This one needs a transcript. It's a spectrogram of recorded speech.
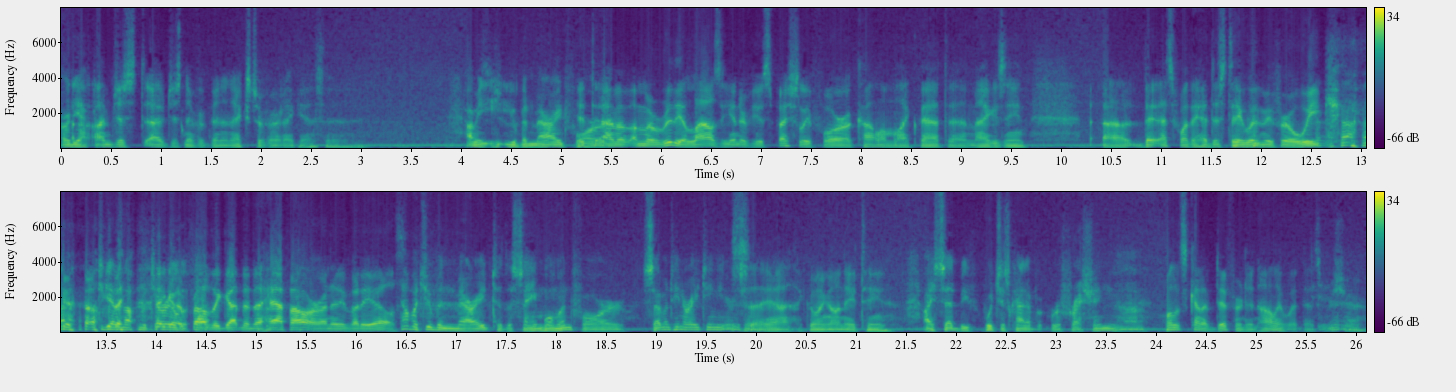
or do you have? To, I'm just, I've just never been an extrovert, I guess. Uh, I mean, you've been married for. It, I'm, a, I'm a really a lousy interview, especially for a column like that uh, magazine. Uh, they, that's why they had to stay with me for a week to get enough material. They could have probably gotten it a half hour on anybody else. No, but you've been married to the same woman for 17 or 18 years. Uh, yeah, going on 18. I said, be- which is kind of refreshing. Uh, well, it's kind of different in Hollywood, that's yeah. for sure.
